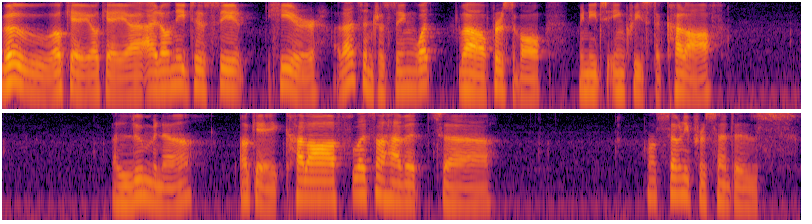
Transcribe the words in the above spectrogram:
Oh, okay, okay. Uh, I don't need to see it here. That's interesting. What? Well, first of all, we need to increase the cutoff. Alumina. Okay, cutoff. Let's not have it. Uh, well, 70% is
